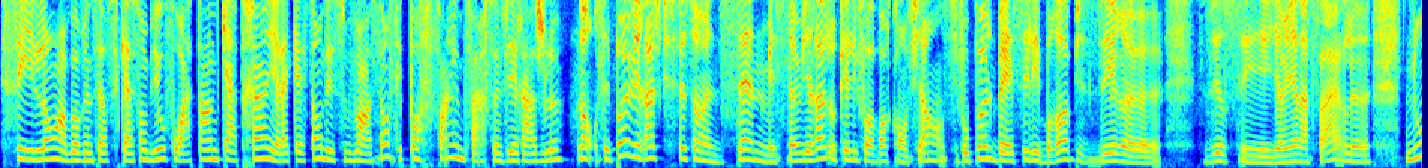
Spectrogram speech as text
C'est long avoir une certification bio. Il faut attendre quatre ans. Il y a la question des subventions. C'est pas simple faire ce virage-là. Non, c'est pas un virage qui se fait sur un dizaine, mais c'est un virage auquel il faut avoir confiance. Il faut pas le baisser les bras puis se dire, euh, se dire, c'est, y a rien à faire. Là. Nous,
